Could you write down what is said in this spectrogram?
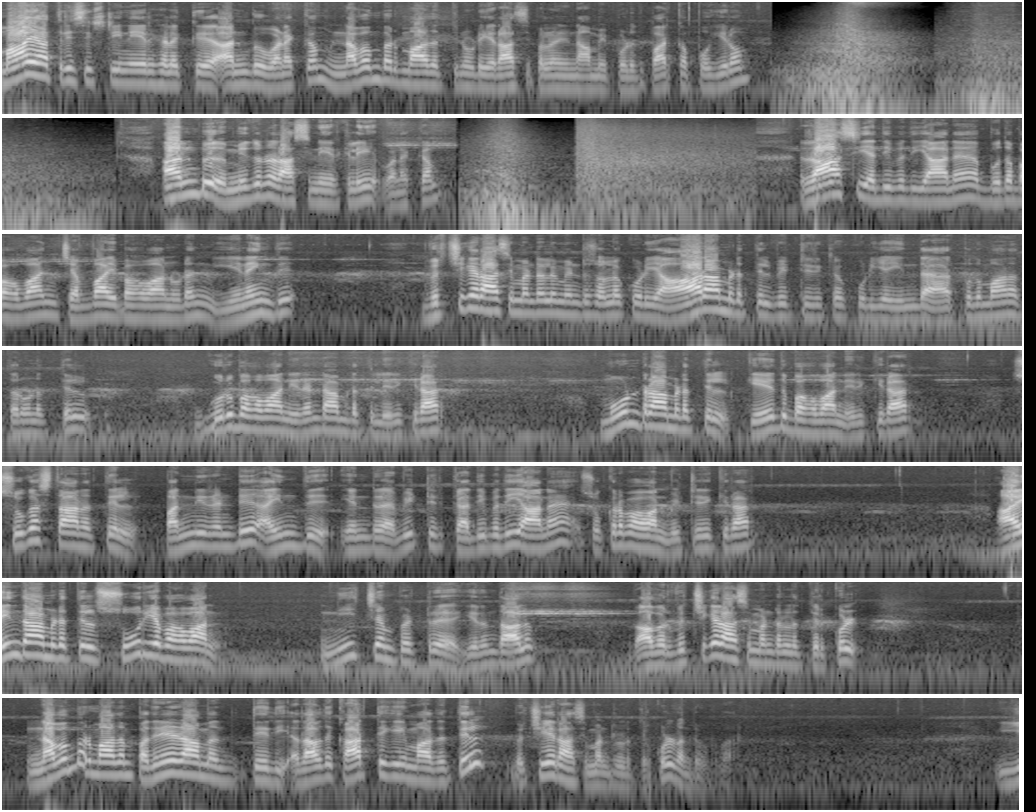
மாயா three sixty நேர்களுக்கு அன்பு வணக்கம். நவம்பர் மாதத்தினுடைய ராசி பலனை நாம் இப்பொழுது பார்க்க போகிறோம். அன்பு மிதுன ராசி நேர்களே வணக்கம். ராசி அதிபதியான புத பகவான் செவ்வாய் பகவானுடன் இணைந்து விருச்சிக ராசி மண்டலம் என்று சொல்லக்கூடிய ஆறாம் இடத்தில் வீற்றிருக்கக்கூடிய இந்த அற்புதமான தருணத்தில் குரு பகவான் இரண்டாம் இடத்தில் இருக்கிறார். மூன்றாம் இடத்தில் கேது பகவான் இருக்கிறார். சுகஸ்தானத்தில் பன்னிரண்டு ஐந்து என்ற வீட்டிற்கு அதிபதியான சுக்கர பகவான் விட்டிருக்கிறார். ஐந்தாம் இடத்தில் சூரிய பகவான் நீச்சம் பெற்று இருந்தாலும் அவர் விச்சிகராசி மண்டலத்திற்குள் நவம்பர் மாதம் பதினேழாம் தேதி அதாவது கார்த்திகை மாதத்தில் விச்சிகராசி மண்டலத்திற்குள் வந்து விடுவார்.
